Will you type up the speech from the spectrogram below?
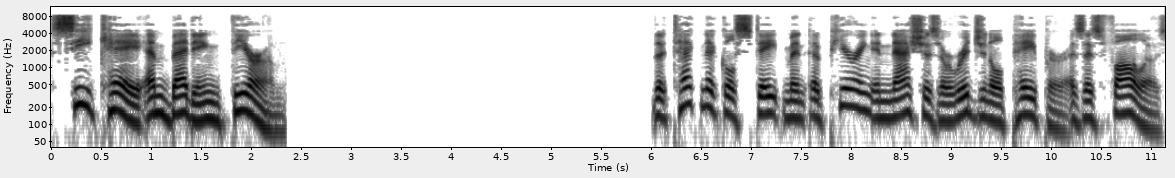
CK embedding theorem The technical statement appearing in Nash's original paper is as follows,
